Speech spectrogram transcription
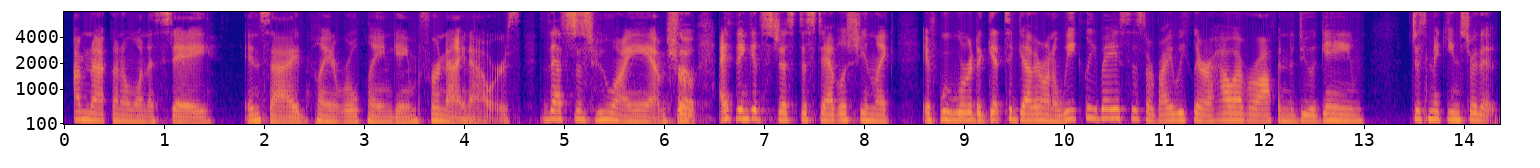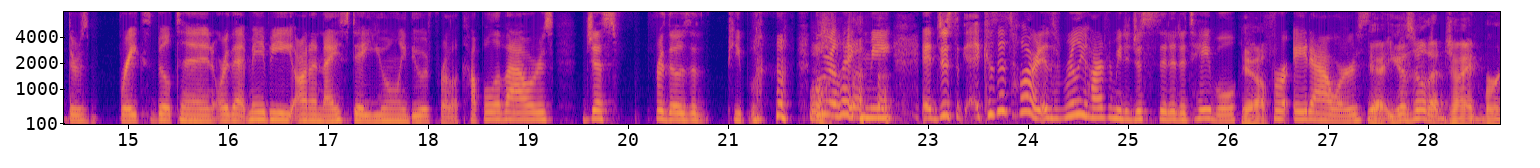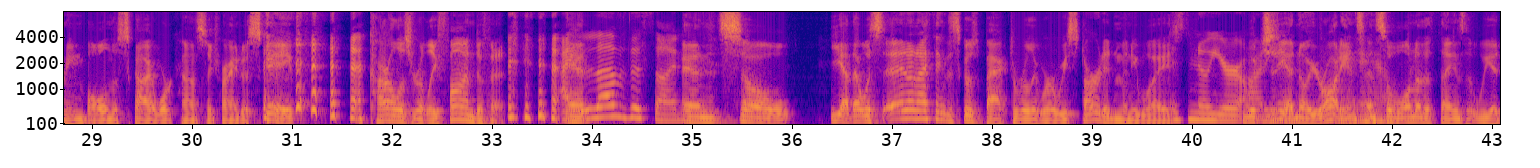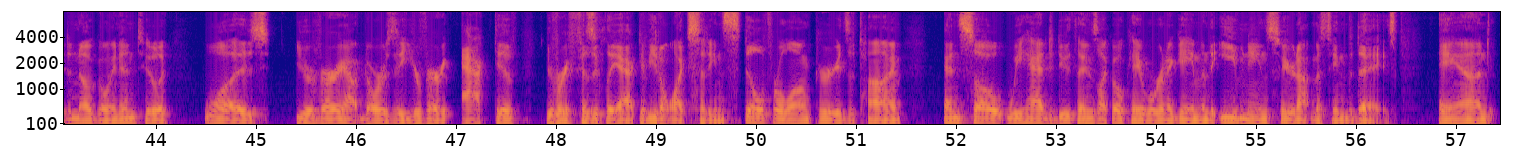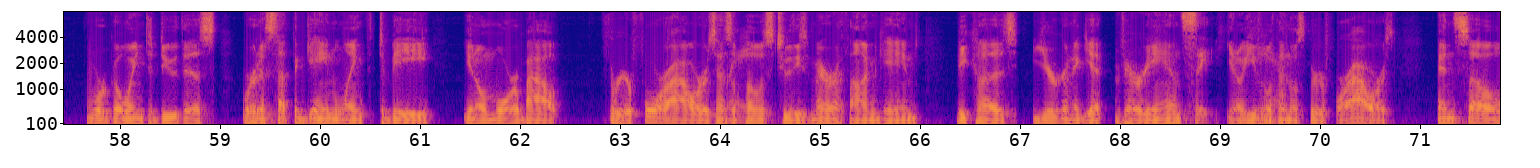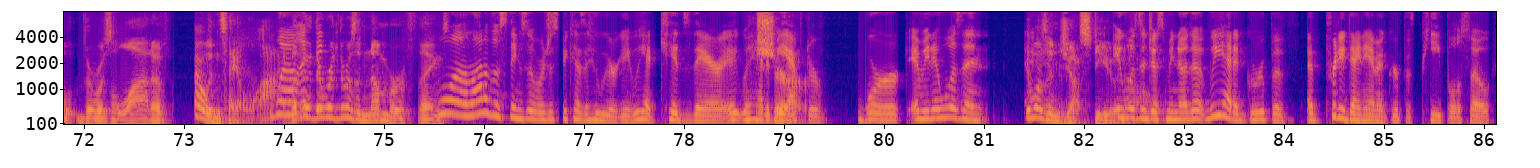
I'm not going to want to stay inside playing a role playing game for nine hours. That's just who I am. Sure. So I think it's just establishing like if we were to get together on a weekly basis or bi weekly or however often to do a game, just making sure that there's breaks built in or that maybe on a nice day you only do it for a couple of hours just for those of people who are like me it just because it's hard it's really hard for me to just sit at a table Yeah. for eight hours Yeah, you guys know that giant burning ball in the sky we're constantly trying to escape. Karla is really fond of it. i And- love the sun And so, yeah, that was, and I think this goes back to really where we started in many ways. Just know your which audience. is yeah know your audience and so one of the things that we had to know going into it was you're very outdoorsy you're very active you're very physically active you don't like sitting still for long periods of time and so we had to do things like okay we're going to game in the evenings so you're not missing the days and we're going to do this we're going to set the game length to be you know more about three or four hours as Right. opposed to these marathon games because you're going to get very antsy, you know, even Yeah. within those three or four hours. And so there was a lot of, I wouldn't say a lot, Well, but there, there were there was a number of things. Well, a lot of those things that were just because of who we were getting. We had kids there. It had to Sure. be after work. I mean, it wasn't. it wasn't just you. It no. wasn't just me. No, that we had a group of a pretty dynamic group of people. So,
